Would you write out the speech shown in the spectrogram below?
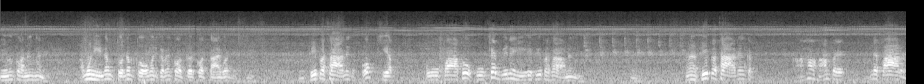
นี่มันก่อนนึงนั่นอามุนีน้ำตัวน้ำโตมันก็ไม่ก่อเกิดก่อตายวันผีประสาทนี่ก็กบเขียบปูปลาทุกปูเข้มอยู่ในนี้ไอ้ผีประสาทหนึ่งผีประสาทนึงกับห้าหามไปในป่าเลย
